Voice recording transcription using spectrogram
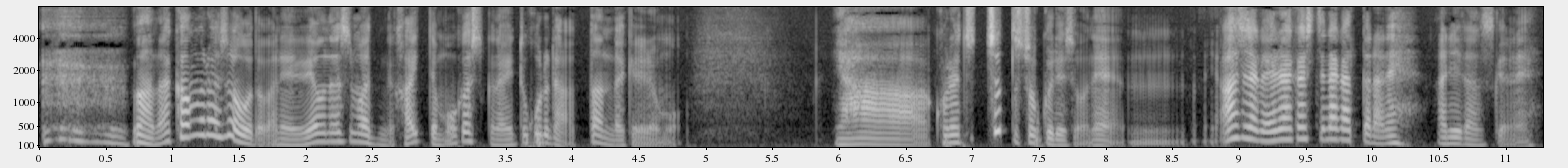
まあ中村翔吾とかね、レオナス・マーティンが入ってもおかしくないところであったんだけれども、いやー、これちょちょっとショックでしょうね。うん。アジアがやらかしてなかったらね、ありえたんですけどね。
